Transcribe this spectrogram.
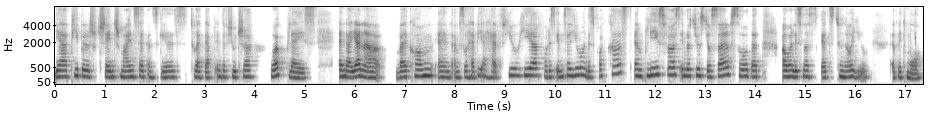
yeah, people should change mindset and skills to adapt in the future workplace. And Diana, welcome. And I'm so happy I have you here for this interview and this podcast. And please first introduce yourself so that our listeners get to know you a bit more.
